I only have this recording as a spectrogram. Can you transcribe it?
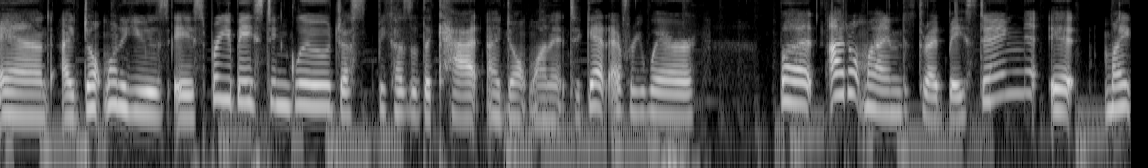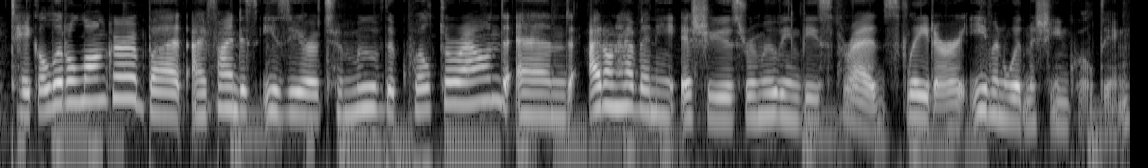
And I don't want to use a spray basting glue just because of the cat. I don't want it to get everywhere. But I don't mind thread basting. It might take a little longer, but I find it's easier to move the quilt around and I don't have any issues removing these threads later, even with machine quilting.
